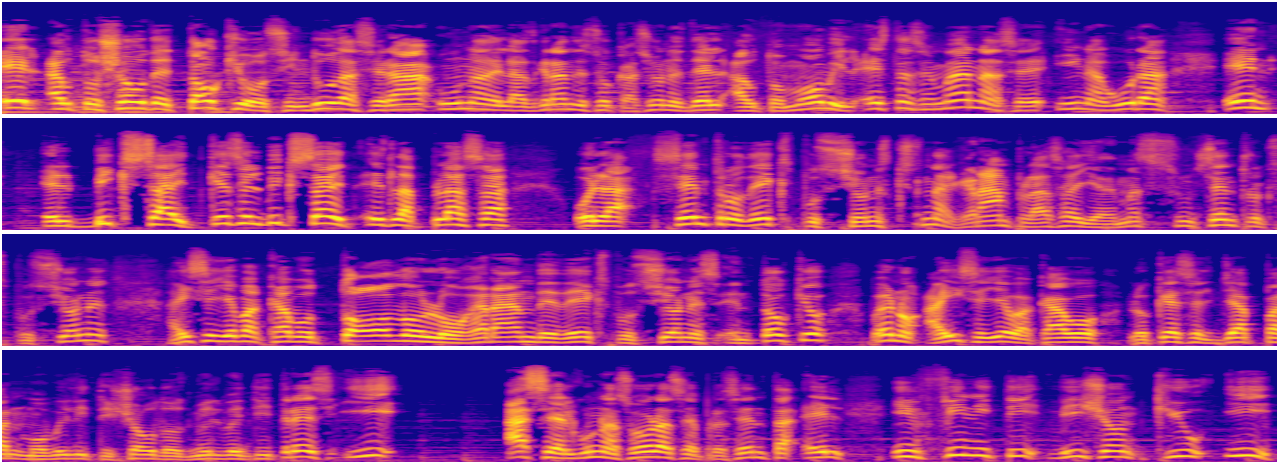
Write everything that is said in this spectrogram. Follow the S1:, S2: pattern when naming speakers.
S1: El Auto Show de Tokio sin duda será una de las grandes ocasiones del automóvil. Esta semana se inaugura en el Big Site. ¿Qué es el Big Site? Es la plaza o la centro de exposiciones, que es una gran plaza y además es un centro de exposiciones. Ahí se lleva a cabo todo lo grande de exposiciones en Tokio. Bueno, ahí se lleva a cabo lo que es el Japan Mobility Show 2023 y hace algunas horas se presenta el Infinity Vision QE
